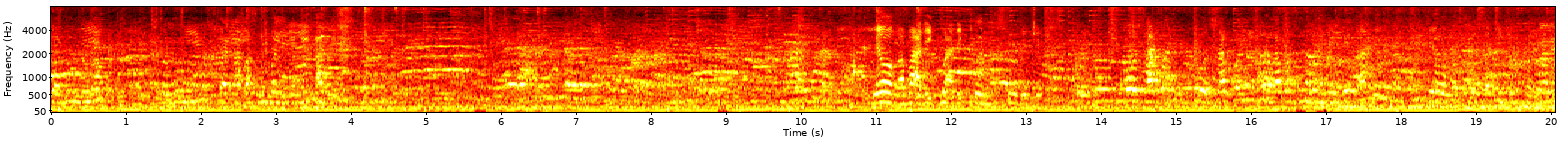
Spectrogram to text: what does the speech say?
खडू ही खडू ही कणापासून बनलेली आहे हे बघा बारीक बारीक कण सूर्याचे कोसा पण कोसा पण कणापासून बनलेले आहे हे बघा कोसाची पण कण.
